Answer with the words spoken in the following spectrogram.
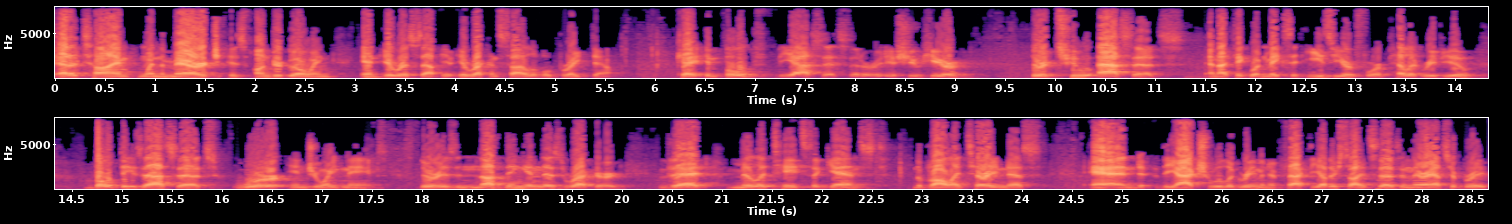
at a time when the marriage is undergoing an irreconcilable breakdown. Okay, in both the assets that are at issue here, there are two assets, and I think what makes it easier for appellate review, both these assets were in joint names. There is nothing in this record that militates against the voluntariness and the actual agreement. In fact, the other side says in their answer brief,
